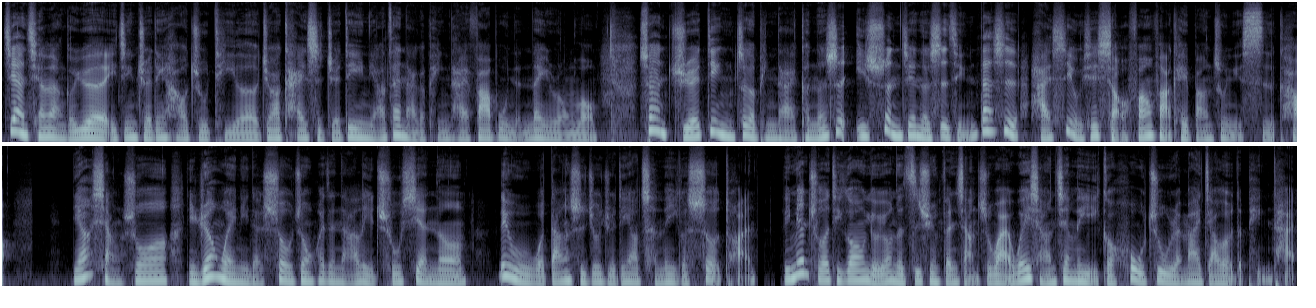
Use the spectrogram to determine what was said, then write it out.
既然前两个月已经决定好主题了，就要开始决定你要在哪个平台发布你的内容喽。虽然决定这个平台可能是一瞬间的事情，但是还是有一些小方法可以帮助你思考。你要想说，你认为你的受众会在哪里出现呢？例如，我当时就决定要成立一个社团。里面除了提供有用的资讯分享之外，我也想要建立一个互助人脉交流的平台，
